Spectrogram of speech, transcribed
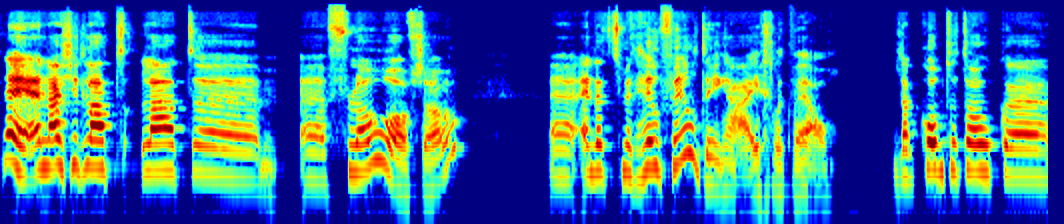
Nee, en als je het laat, laat eh, eh, flowen of zo, eh, en dat is met heel veel dingen eigenlijk wel, dan komt het ook, eh,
